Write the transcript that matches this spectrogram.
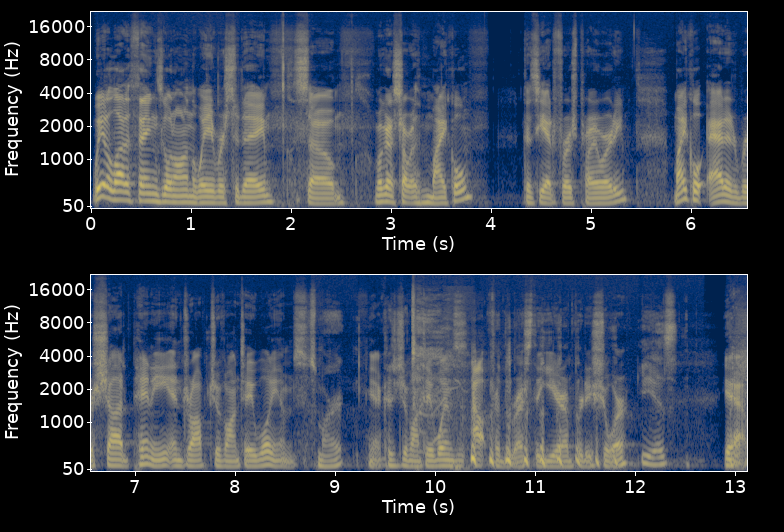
we had a lot of things going on in the waivers today. So we're going to start with Michael because he had first priority. Michael added Rashad Penny and dropped Javonte Williams. Smart. Yeah, because Javonte Williams is out for the rest of the year, I'm pretty sure. He is. Yeah.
